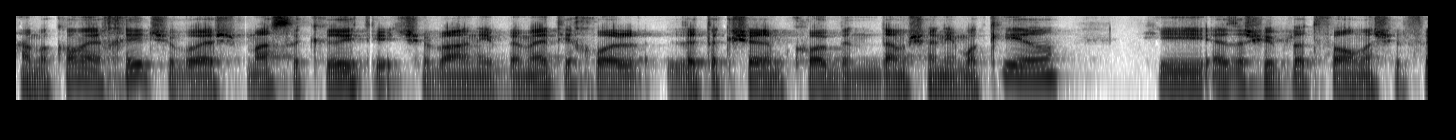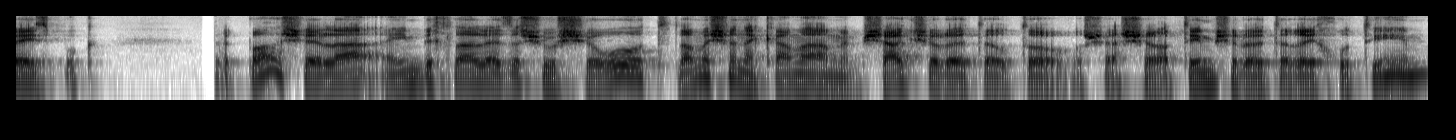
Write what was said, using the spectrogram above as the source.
המקום היחיד שבו יש מסה קריטית, שבה אני באמת יכול לתקשר עם כל בן אדם שאני מכיר, היא איזושהי פלטפורמה של פייסבוק. ופה השאלה, האם בכלל איזשהו שירות, לא משנה כמה הממשק שלו יותר טוב, או שהשרתים שלו יותר איכותיים,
